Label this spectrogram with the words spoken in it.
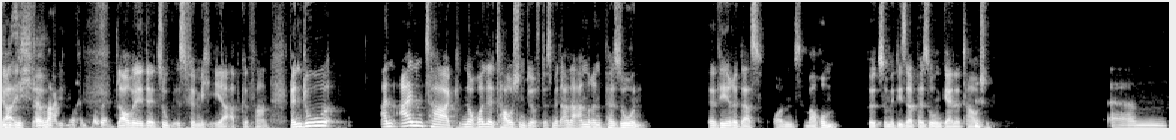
die ja, sich ich, vermarkten. Äh, ich glaube, der Zug ist für mich eher abgefahren. Wenn du an einem Tag eine Rolle tauschen dürftest mit einer anderen Person, wer wäre das und warum würdest du mit dieser Person gerne tauschen? Ähm,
